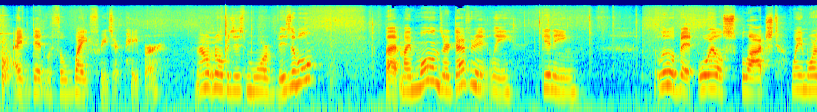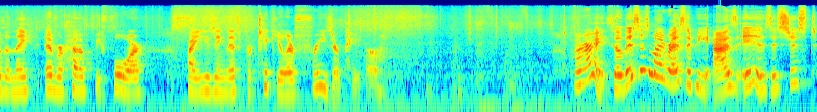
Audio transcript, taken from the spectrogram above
I did with the white freezer paper. I don't know if it's just more visible, but my molds are definitely getting a little bit oil splotched, way more than they ever have before by using this particular freezer paper. Alright, so this is my recipe as is. It's just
